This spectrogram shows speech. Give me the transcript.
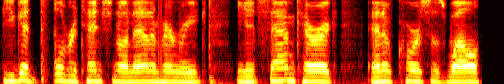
you get double retention on Adam Henrique, you get Sam Carrick, and of course, as well,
